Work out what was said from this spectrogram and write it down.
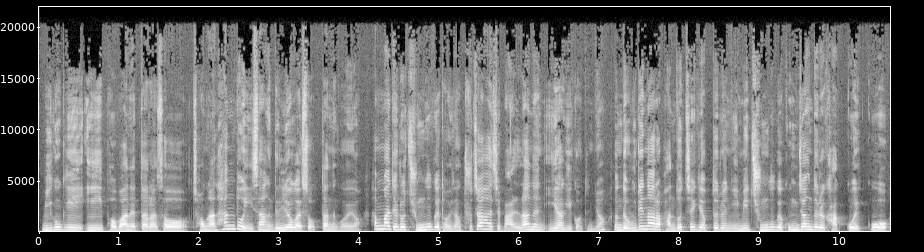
미국이 이 법안에 따라서 정한 한도 이상 늘려갈 수 없다는 거예요. 한마디로 중국에 더 이상 투자하지 말라는 이야기거든요. 그런데 우리나라 반도체 기업들은 이미 중국의 공장들을 갖고 있고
